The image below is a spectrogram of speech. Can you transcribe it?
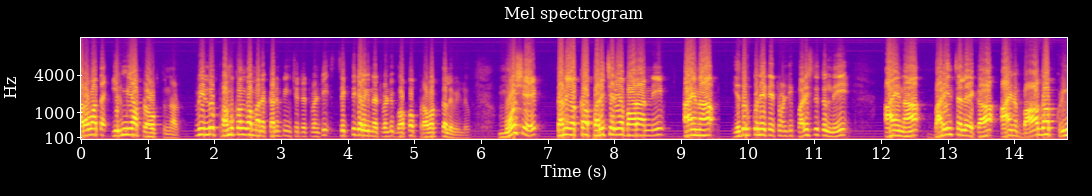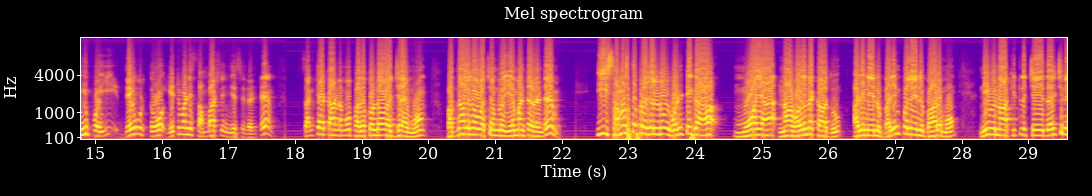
తర్వాత ఇర్మియా ప్రవక్తున్నాడు. వీళ్ళు ప్రముఖంగా మనకు కనిపించేటటువంటి శక్తి కలిగినటువంటి గొప్ప ప్రవక్తలు వీళ్ళు. మోషే తన యొక్క పరిచర్య భారాన్ని ఆయన ఎదుర్కొనేటటువంటి పరిస్థితుల్ని ఆయన భరించలేక ఆయన బాగా కృంగిపోయి దేవుడితో ఎటువంటి సంభాషణ చేశాడంటే సంఖ్యాకాండము పదకొండవ అధ్యాయము పద్నాలుగో వచనంలో ఏమంటాడంటే ఈ సమస్త ప్రజలను ఒంటిగా మోయ నా వలన కాదు అది నేను భరింపలేని భారము. నీవు నాకిట్లు చేయదలిచిన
